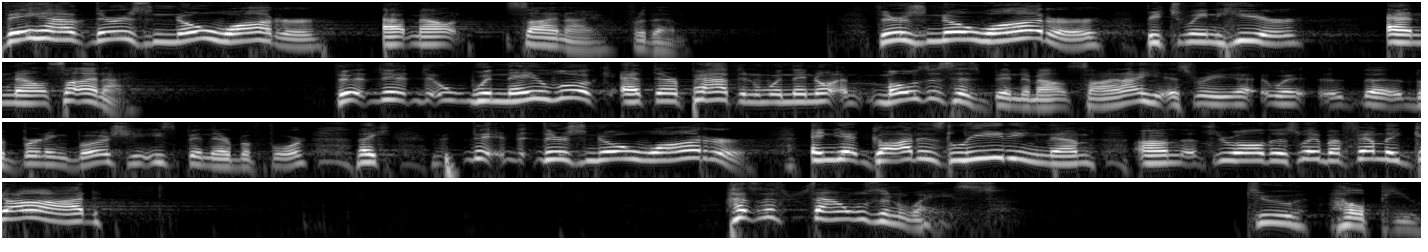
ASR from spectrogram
They have, there is no water at Mount Sinai for them. There's no water between here and Mount Sinai. The, the, the, when they look at their path and when they know Moses has been to Mount Sinai, it's where he, the, the burning bush, he's been there before. Like, there's no water. And yet God is leading them um, through all this way. But, family, God has a thousand ways to help you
